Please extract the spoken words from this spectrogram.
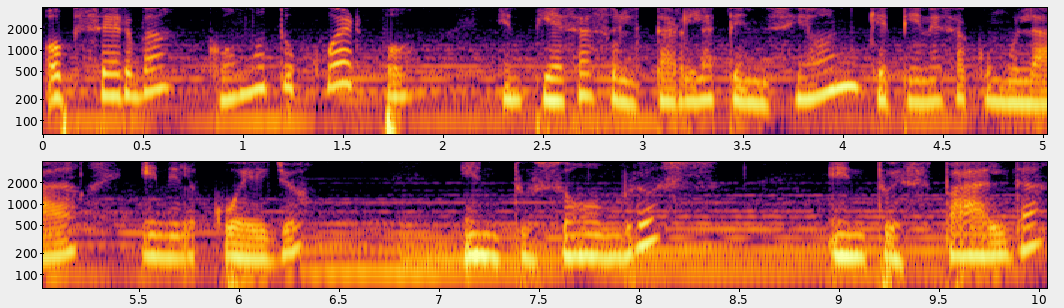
Observa cómo tu cuerpo empieza a soltar la tensión que tienes acumulada en el cuello, en tus hombros, en tu espalda.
